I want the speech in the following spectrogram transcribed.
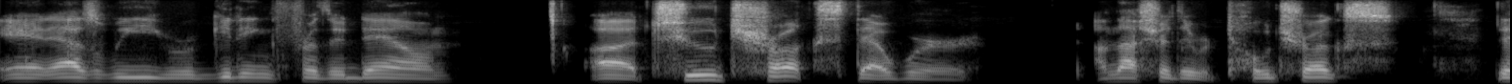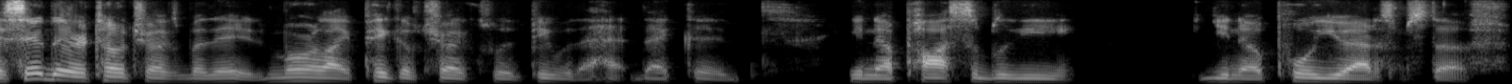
And as we were getting further down, uh two trucks that were I'm not sure they were tow trucks. They said they were tow trucks, but they more like pickup trucks with people that ha- that could, you know, possibly, you know, pull you out of some stuff.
